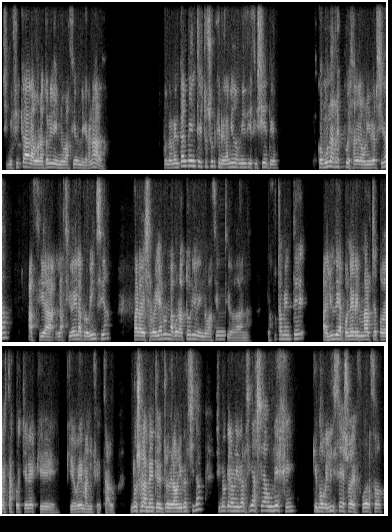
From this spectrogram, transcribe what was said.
significa Laboratorio de Innovación de Granada. Fundamentalmente esto surge en el año 2017 como una respuesta de la universidad hacia la ciudad y la provincia para desarrollar un laboratorio de innovación ciudadana que justamente ayude a poner en marcha todas estas cuestiones que, que he manifestado. No solamente dentro de la universidad, sino que la universidad sea un eje que movilice esos esfuerzos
